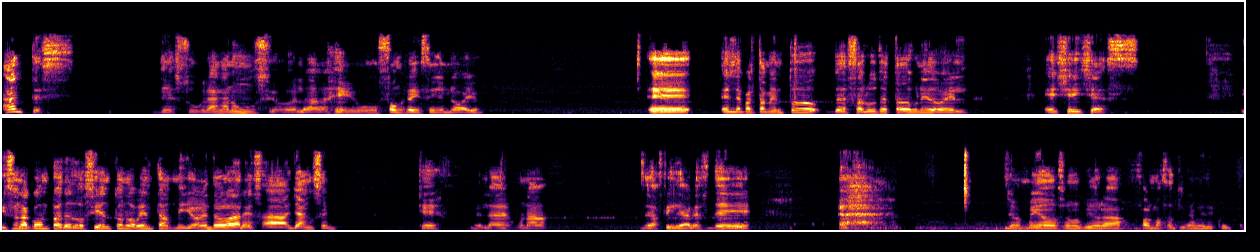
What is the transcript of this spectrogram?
Antes de su gran anuncio, ¿verdad? En un fundraising en Nueva York. Eh, el Departamento de Salud de Estados Unidos, el HHS, hizo una compra de 290 millones de dólares a Janssen, que es una de las filiales de, Dios mío, se me olvidó la farmacéutica, me disculpa.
